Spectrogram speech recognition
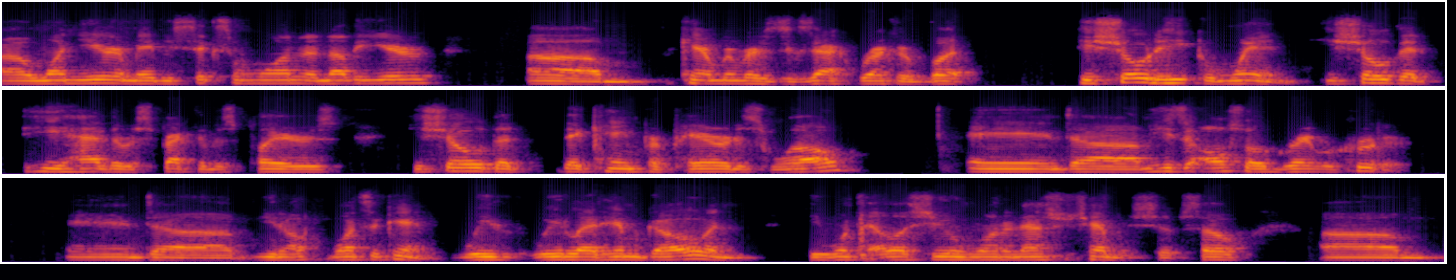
uh, one year, maybe six and one another year. Um, I can't remember his exact record, but he showed that he could win. He showed that he had the respect of his players. He showed that they came prepared as well. And um, he's also a great recruiter. And uh, you know, once again, we we let him go, and he went to LSU and won a national championship. So um,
